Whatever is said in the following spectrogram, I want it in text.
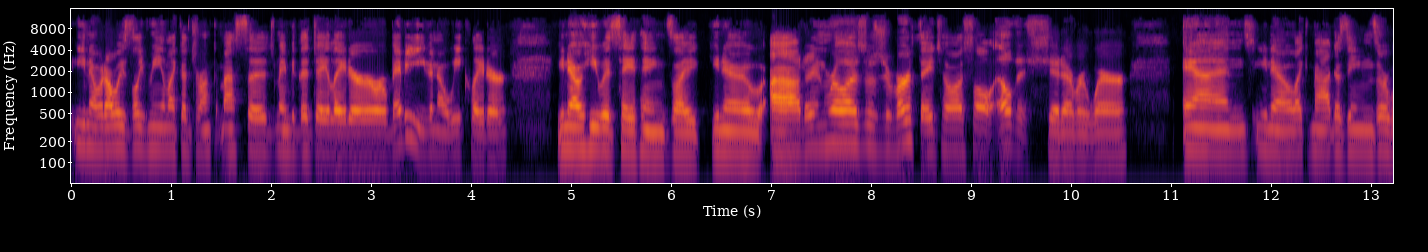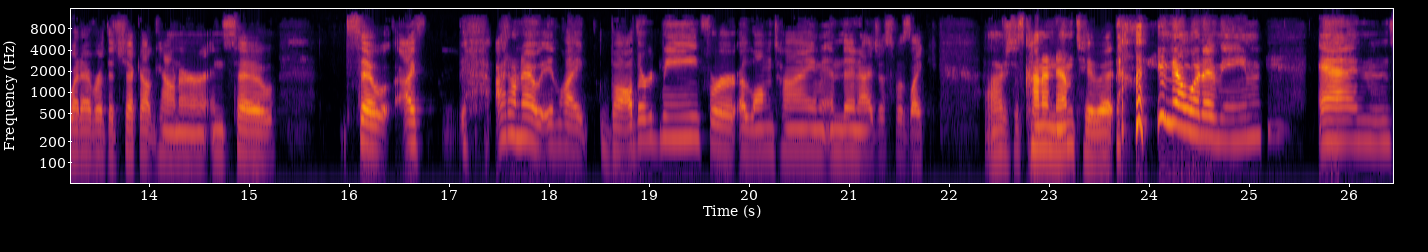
you know, would always leave me like a drunk message, maybe the day later or maybe even a week later. You know, he would say things like, you know, I didn't realize it was your birthday till I saw Elvis shit everywhere. And, you know, like magazines or whatever at the checkout counter. And so, so I, I don't know, it like bothered me for a long time. And then I just was like, I was just kind of numb to it. you know what I mean? and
